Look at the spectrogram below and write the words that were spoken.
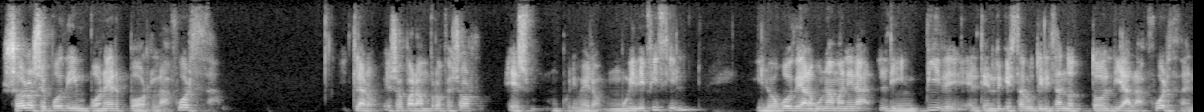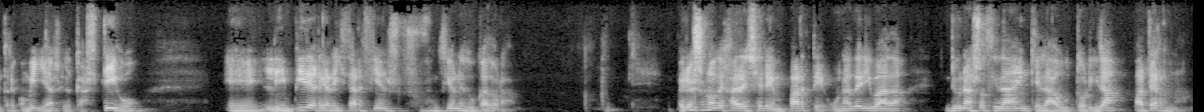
solo se puede imponer por la fuerza. Y claro, eso para un profesor es primero muy difícil y luego de alguna manera le impide el tener que estar utilizando todo el día la fuerza, entre comillas, el castigo, eh, le impide realizar bien su función educadora. Pero eso no deja de ser en parte una derivada de una sociedad en que la autoridad paterna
